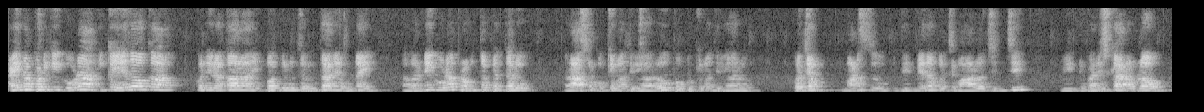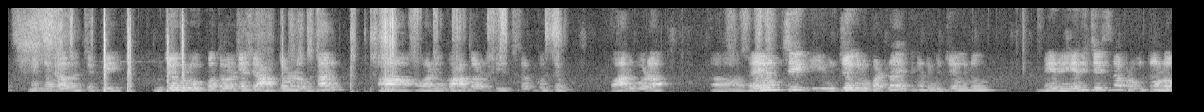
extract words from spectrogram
అయినప్పటికీ కూడా ఇంకా ఏదో ఒక కొన్ని రకాల ఇబ్బందులు జరుగుతూనే ఉన్నాయి. అవన్నీ కూడా ప్రభుత్వ పెద్దలు రాష్ట్ర ముఖ్యమంత్రి గారు ఉప ముఖ్యమంత్రి గారు కొంచెం మనసు దీని మీద కొంచెం ఆలోచించి వీటిని పరిష్కారంలో ముందుండాలని చెప్పి ఉద్యోగులు కొంతవరకు అయితే ఆందోళనలో ఉన్నారు. ఆ వారి యొక్క ఆందోళన తీర్చడం కొంచెం వారు కూడా దయించి ఈ ఉద్యోగుల పట్ల ఎందుకంటే ఉద్యోగులు మీరు ఏది చేసినా ప్రభుత్వంలో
